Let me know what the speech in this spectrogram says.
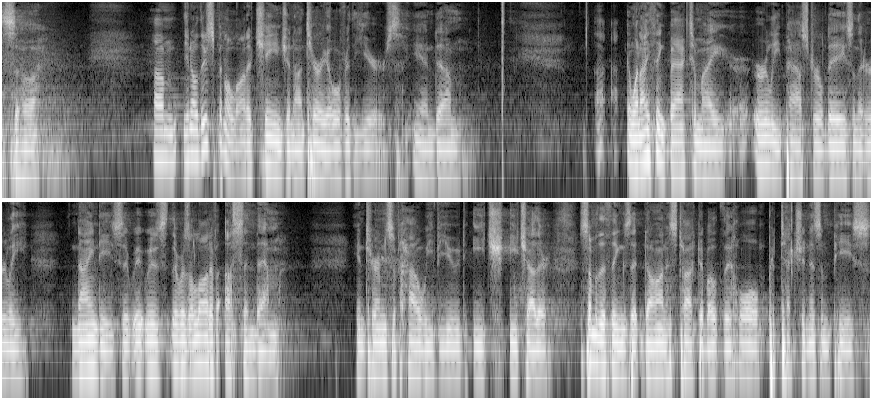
So, um, you know, there's been a lot of change in Ontario over the years. And um, when I think back to my early pastoral days in the early 90s, it, it, was, there was a lot of us and them in terms of how we viewed each, each other. Some of the things that Don has talked about, the whole protectionism piece.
